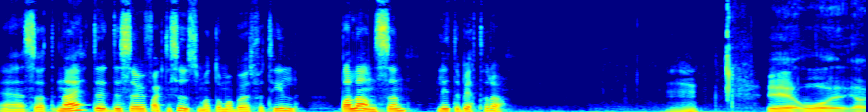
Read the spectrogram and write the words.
Eh, Så att nej, det, det ser ju faktiskt ut som att de har börjat få till balansen lite bättre där. Mm. Eh, och ja.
